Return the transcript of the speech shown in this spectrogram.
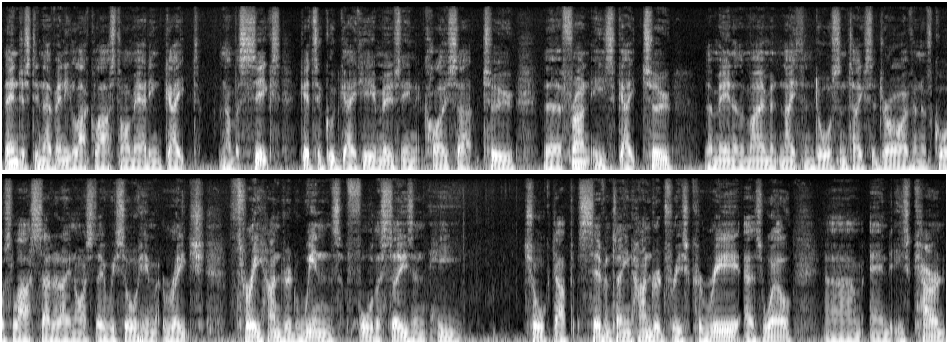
then just didn't have any luck last time out in gate number six. Gets a good gate here, moves in closer to the front. He's gate two the man of the moment, Nathan Dawson, takes the drive. And of course, last Saturday night, Steve, we saw him reach 300 wins for the season. He chalked up 1700 for his career as well. Um, and his current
